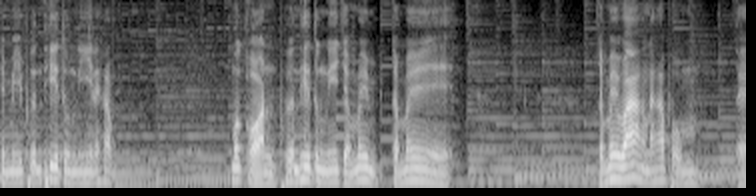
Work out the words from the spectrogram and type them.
จะมีพื้นที่ตรงนี้นะครับ เมื่อก่อนพื้นที่ตรงนี้จะไม่จะไม่ จะไม่ว่างนะครับ ผม แต่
